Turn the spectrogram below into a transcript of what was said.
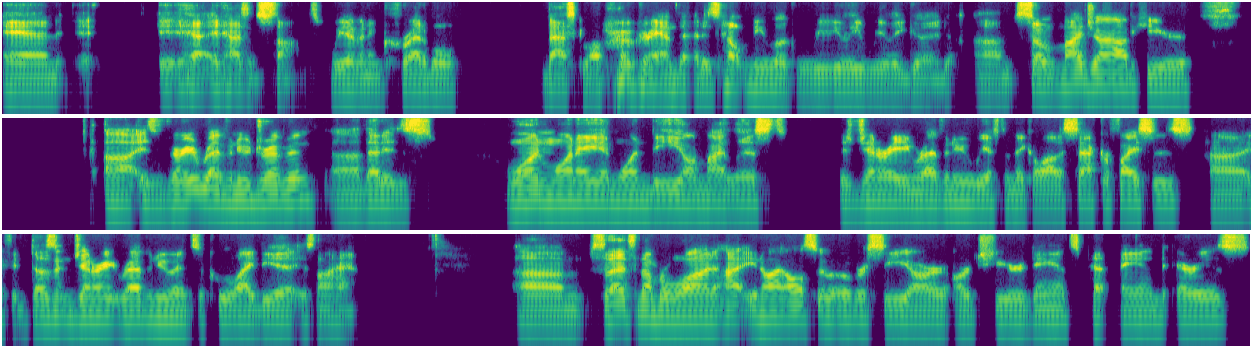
and it, it, it hasn't stopped. We have an incredible basketball program that has helped me look really, really good. Um, so my job here uh, is very revenue driven. Uh, that is one, 1A and 1B on my list is generating revenue. We have to make a lot of sacrifices. Uh, if it doesn't generate revenue and it's a cool idea, it's not happening. Um, so that's number one. I, you know, I also oversee our our cheer, dance, pep band areas.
